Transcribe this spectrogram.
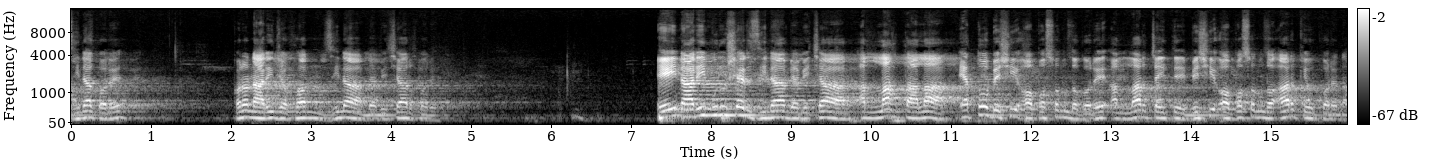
জিনা করে কোন নারী যখন জিনা ব্যবিচার করে এই নারী পুরুষের জিনা ব্যবিচার আল্লাহ তালা এত বেশি অপছন্দ করে আল্লাহর চাইতে বেশি অপছন্দ আর কেউ করে না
